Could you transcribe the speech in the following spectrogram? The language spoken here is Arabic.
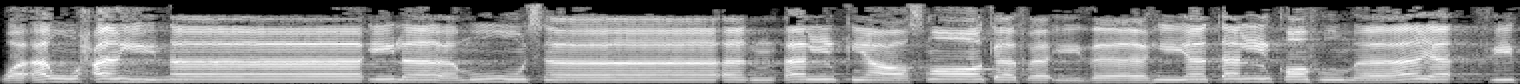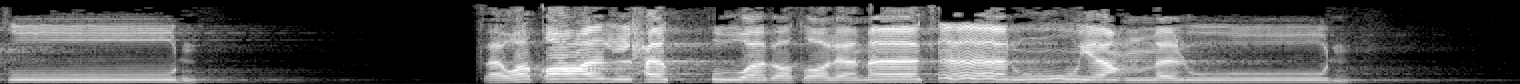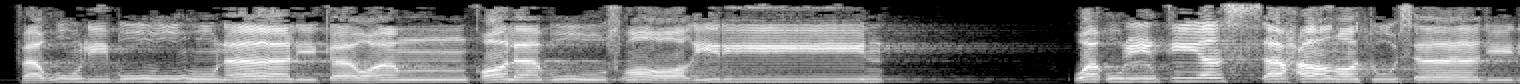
وأوحينا إلى موسى أن ألق عصاك فإذا هي تلقف ما يأفكون فوقع الحق وبطل ما كانوا يعملون فغلبوا هنالك وانقلبوا صاغرين. وألقي السحرة ساجدين.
